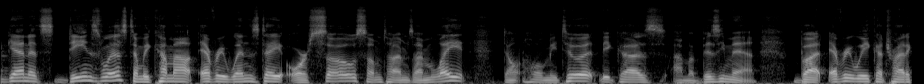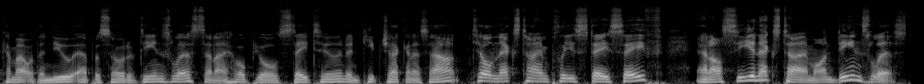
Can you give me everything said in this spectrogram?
Again, it's Dean's List, and we come out every Wednesday or so. Sometimes I'm late. Don't hold me to it because I'm a busy man. But every week I try to come out with a new episode of Dean's List, and I hope you'll stay tuned and keep checking us out. Till next time, please stay safe, and I'll see you next time on Dean's List.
